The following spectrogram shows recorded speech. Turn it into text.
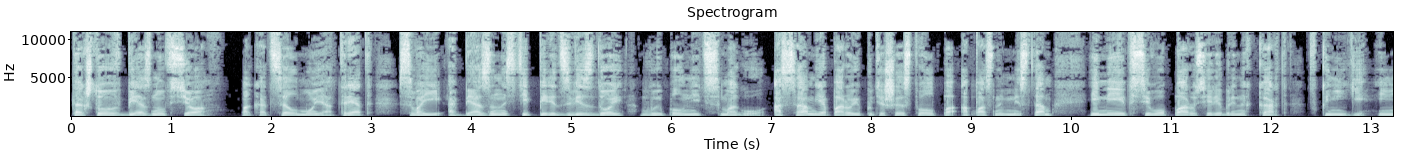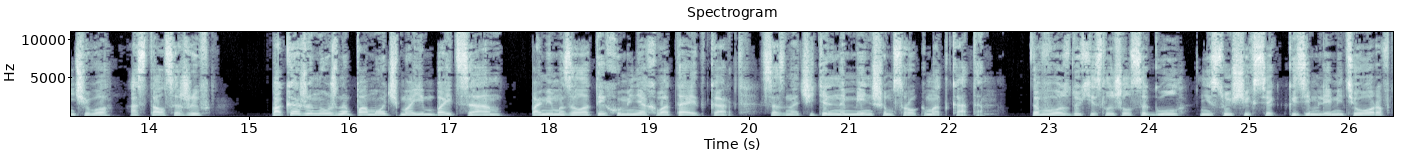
Так что в бездну все, пока цел мой отряд, свои обязанности перед звездой выполнить смогу. А сам я порой путешествовал по опасным местам, имея всего пару серебряных карт в книге, и ничего, остался жив. Пока же нужно помочь моим бойцам. Помимо золотых у меня хватает карт со значительно меньшим сроком отката. В воздухе слышался гул несущихся к земле метеоров,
